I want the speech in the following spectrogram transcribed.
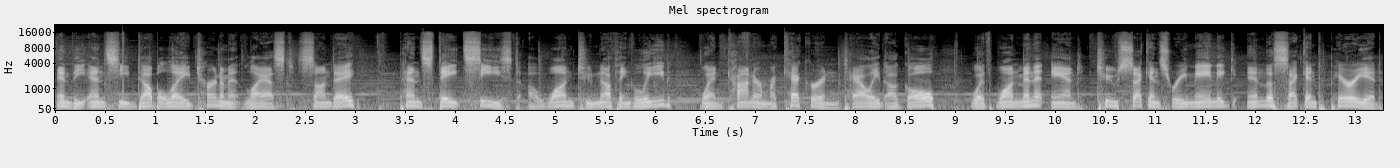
in the NCAA tournament last Sunday. Penn State seized a 1 0 lead when Connor MacEachern tallied a goal with 1 minute and 2 seconds remaining in the second period.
